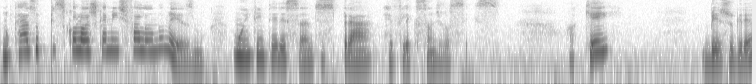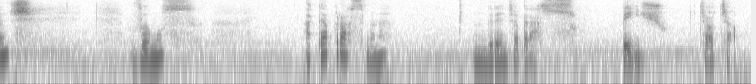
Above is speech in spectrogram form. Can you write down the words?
no caso psicologicamente falando mesmo, muito interessantes para reflexão de vocês. Ok? Beijo grande. Vamos até a próxima, né? Um grande abraço. Beijo. Tchau, tchau.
